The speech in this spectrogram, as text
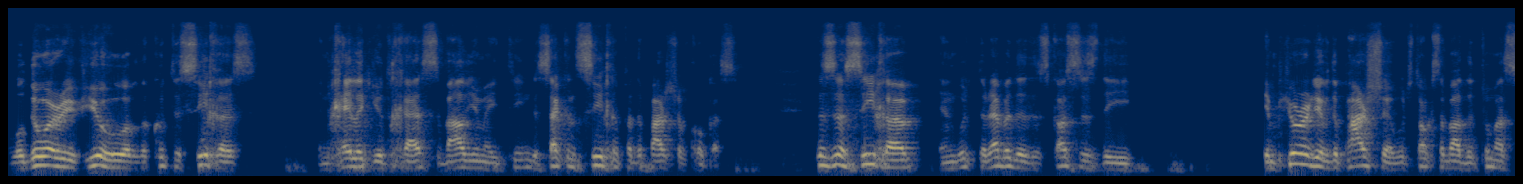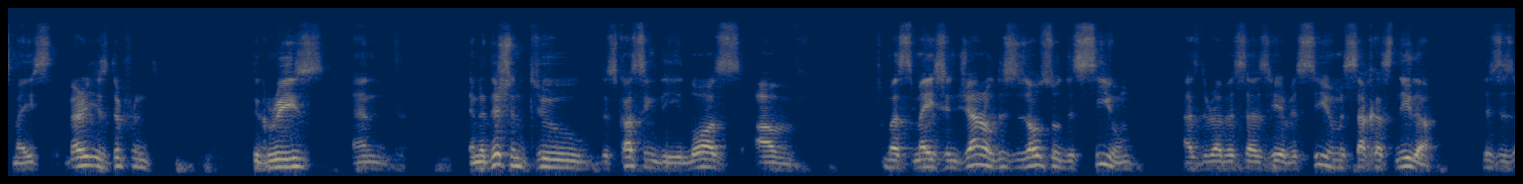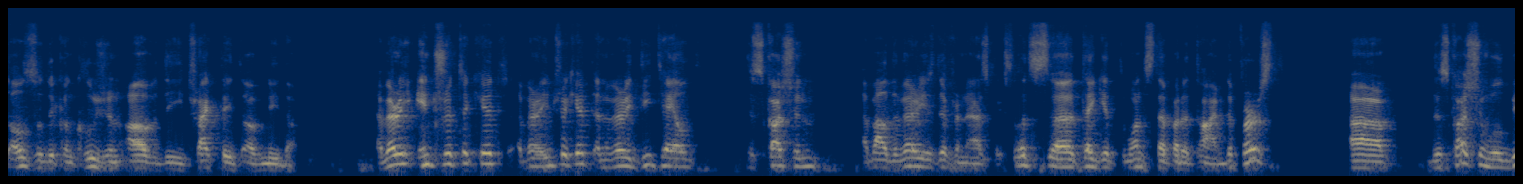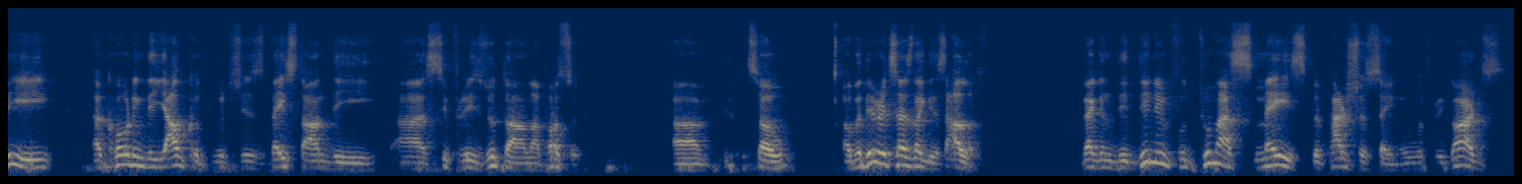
we'll do a review of the Kutas Sichas in Chelik Yud Ches, volume 18, the second Sicha for the Parsha of Chukas. This is a Sicha in which the Rebbe discusses the impurity of the Parsha, which talks about the Tumas Meis, various different degrees. And in addition to discussing the laws of Tumas Meis in general, this is also the Siyum, as the Rebbe says here, the Siyum is Sachas Nida. This is also the conclusion of the tractate of Nida. A very intricate, a very intricate and a very detailed discussion about the various different aspects. Let's uh, take it one step at a time. The first uh, discussion will be uh, quoting the Yalkut, which is based on the uh, Sifri Zuta al Apostle. Um, so over there it says like this: Aleph. Wegen Dinim von Meis with regards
